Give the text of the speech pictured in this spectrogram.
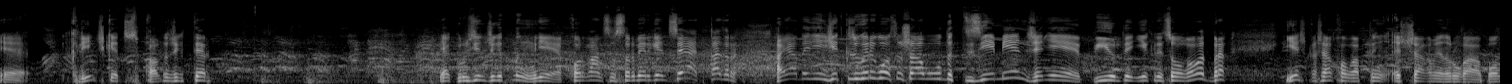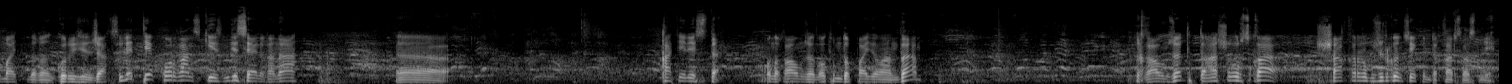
Е, клинчке түсіп қалды жігіттер. Иә грузин жігітінің міне қорғанысы сыр берген сәт. Қазір аяғына дейін жеткізу керек осы шабуылды тіземен және бүйірден екі рет соғуға болады. Бірақ ешқашан қолғаптың іш жағымен ұруға болмайтындығын грузин жақсы біледі. Тек қорғаныс кезінде сәл ғана қателесті оны ғалымжан ұтымды пайдаланды. Ғалымжан тіпті ашық ұрысқа шақырып жүрген секілді қарсыласын не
